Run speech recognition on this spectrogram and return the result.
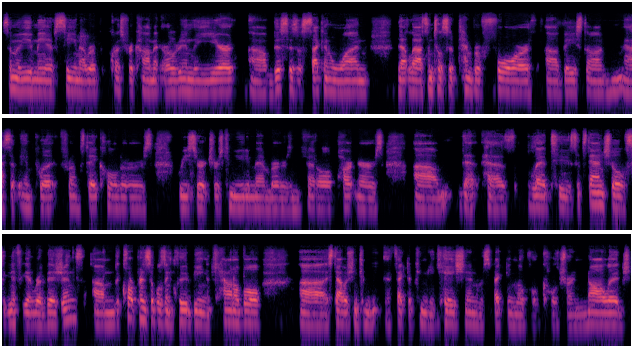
Some of you may have seen a request for comment earlier in the year. Uh, this is a second one that lasts until September 4th uh, based on massive input from stakeholders, researchers, community members, and federal partners um, that has led to substantial, significant revisions. Um, the core principles include being accountable, uh, establishing com effective communication, respecting local culture and knowledge,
